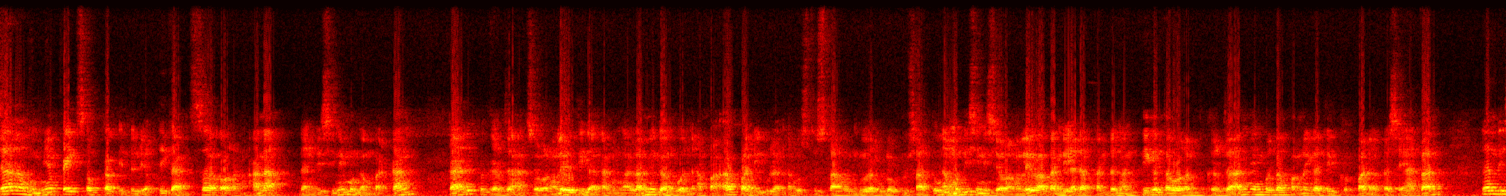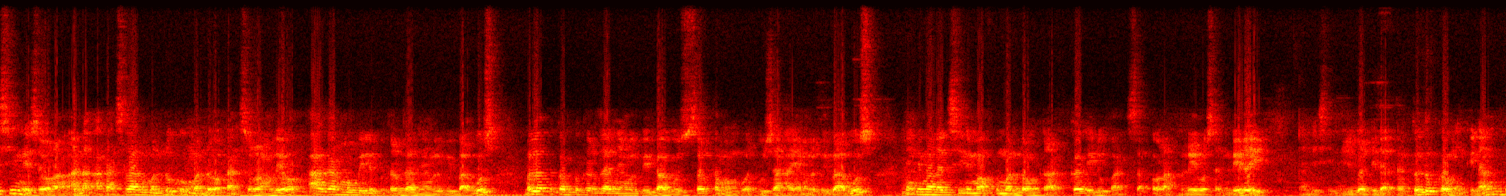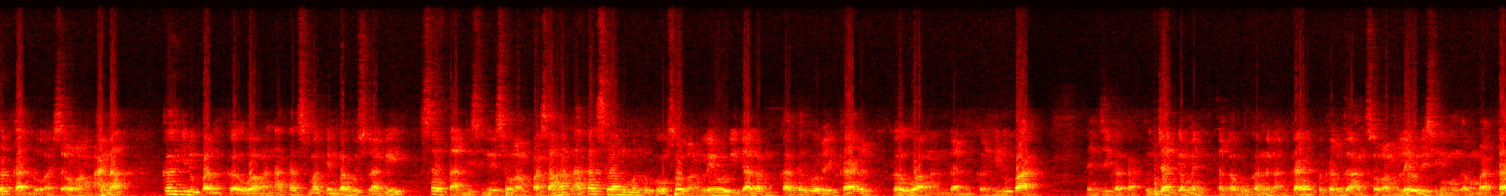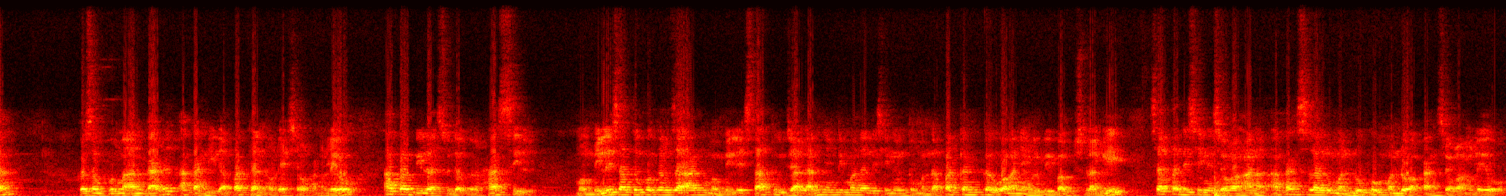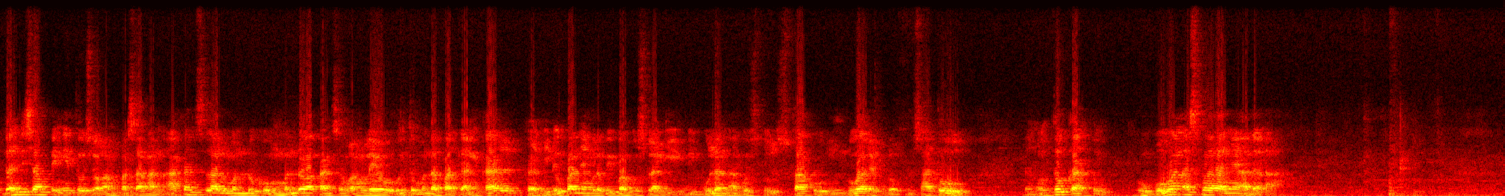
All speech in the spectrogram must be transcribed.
Secara umumnya page of cup itu diartikan seorang anak dan di sini menggambarkan karir pekerjaan seorang Leo tidak akan mengalami gangguan apa-apa di bulan Agustus tahun 2021. Namun di sini seorang Leo akan dihadapkan dengan tiga tawaran pekerjaan yang berdampak negatif kepada kesehatan dan di sini seorang anak akan selalu mendukung mendoakan seorang Leo agar memilih pekerjaan yang lebih bagus, melakukan pekerjaan yang lebih bagus serta membuat usaha yang lebih bagus yang di mana di sini mampu mendongkrak kehidupan seorang Leo sendiri. Dan di sini juga tidak tertutup kemungkinan berkat doa seorang anak, kehidupan keuangan akan semakin bagus lagi, serta di sini seorang pasangan akan selalu mendukung seorang Leo di dalam kategori karir, keuangan, dan kehidupan. Dan jika kartu judgment kita gabungkan dengan karir pekerjaan seorang Leo di sini menggambarkan kesempurnaan karir akan didapatkan oleh seorang Leo apabila sudah berhasil memilih satu pekerjaan, memilih satu jalan yang di mana di sini untuk mendapatkan keuangan yang lebih bagus lagi, serta di sini seorang anak akan selalu mendukung mendoakan seorang Leo, dan di samping itu seorang pasangan akan selalu mendukung mendoakan seorang Leo untuk mendapatkan karir kehidupan yang lebih bagus lagi di bulan Agustus tahun 2021. Dan untuk kartu hubungan asmaranya adalah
